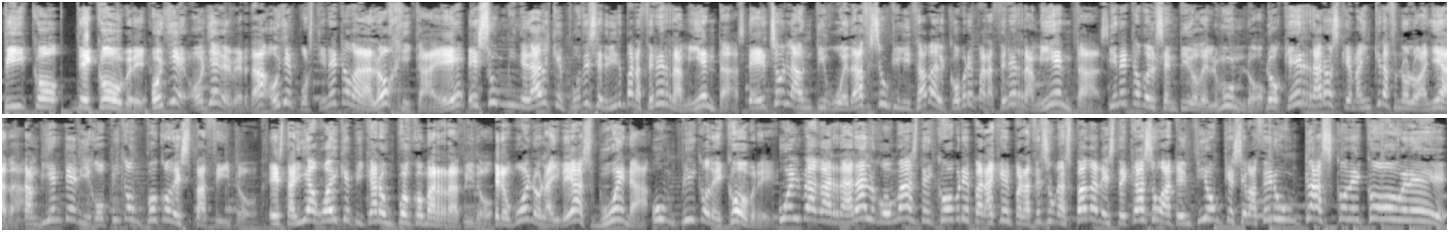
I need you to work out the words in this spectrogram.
pico de cobre. Oye, oye, de verdad, oye, pues tiene toda la lógica, ¿eh? Es un mineral que puede servir para hacer herramientas. De hecho, en la antigüedad se utilizaba el cobre para hacer herramientas. Tiene todo el sentido del mundo. Lo que es raro es que Minecraft no lo añada. También te digo, pica un poco despacito. Estaría guay que picara un poco más rápido. Pero bueno, la idea es buena. Un pico de cobre. Vuelve a agarrar algo más de cobre ¿Para qué? Para hacerse una espada en este caso Atención que se va a hacer un casco de cobre.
